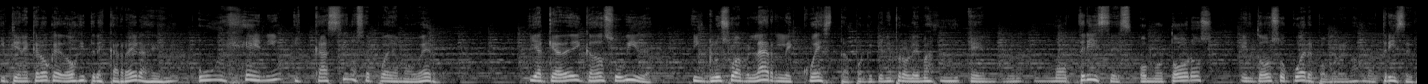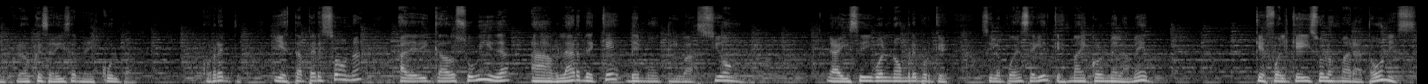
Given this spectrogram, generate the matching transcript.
y tiene creo que dos y tres carreras, es un genio y casi no se puede mover. Y a qué ha dedicado su vida. Incluso hablar le cuesta porque tiene problemas mm, eh, motrices o motoros en todo su cuerpo, problemas motrices, creo que se dice, me disculpan. Correcto. Y esta persona ha dedicado su vida a hablar de qué? De motivación. Ahí se digo el nombre porque si lo pueden seguir, que es Michael Melamed, que fue el que hizo los maratones.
